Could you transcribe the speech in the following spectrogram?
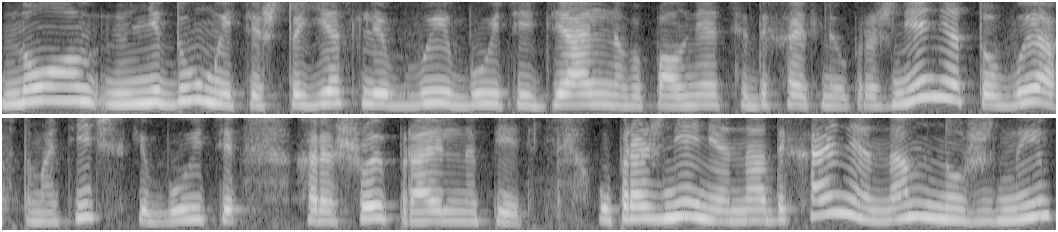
но не думайте, что если вы будете идеально выполнять все дыхательные упражнения, то вы автоматически будете хорошо и правильно петь. Упражнения на дыхание нам нужны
